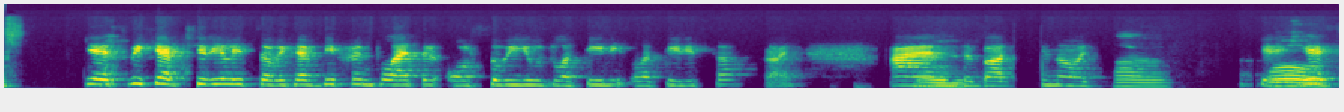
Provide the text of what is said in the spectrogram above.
yes, we have Cyrillica. We have different letters. Also, we use Latin Latinica, right? And right. but you know, it's uh, okay. Well, yes.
